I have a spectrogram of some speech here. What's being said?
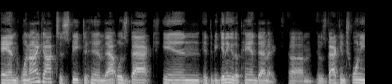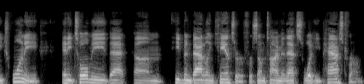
And when I got to speak to him, that was back in at the beginning of the pandemic. Um, it was back in 2020, and he told me that um, he'd been battling cancer for some time, and that's what he passed from.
